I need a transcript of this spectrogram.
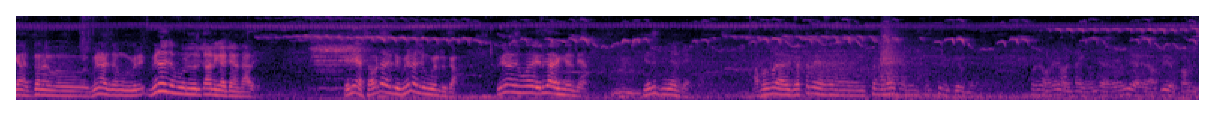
ஏன் இத்தனை கோயில் மீனாட்சி அம்மன் கோயில் இருக்கான்னு கேட்டேன் அந்த ஆள். இல்லையா? சொல்கிறா இல்லை அம்மன் கோயில் இருக்கா? அம்மன் கோயில் இருக்காதுங்க இருக்குங்க அப்புறமா அதுக்கு எத்தனை இத்தனை நேரம் கொஞ்சம் உடனே வந்துட்டாங்க. வந்து அதை வந்து அப்படியே தொடர்ந்து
